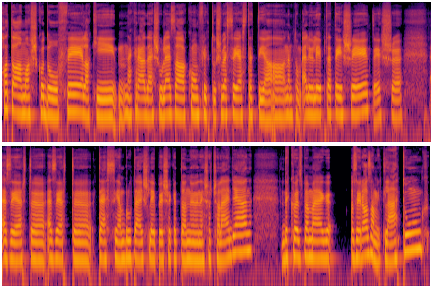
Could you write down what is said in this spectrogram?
hatalmaskodó fél, akinek ráadásul ez a konfliktus veszélyezteti a, nem tudom, előléptetését, és ezért, ezért tesz ilyen brutális lépéseket a nőn és a családján, de közben meg azért az, amit látunk,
